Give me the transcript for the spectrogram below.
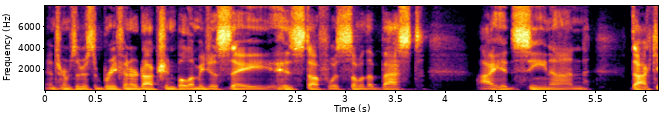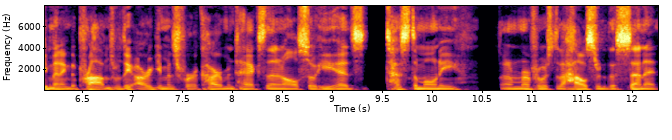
in terms of just a brief introduction. But let me just say, his stuff was some of the best I had seen on documenting the problems with the arguments for a carbon tax. And then also he had testimony. I don't remember if it was to the House or to the Senate,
